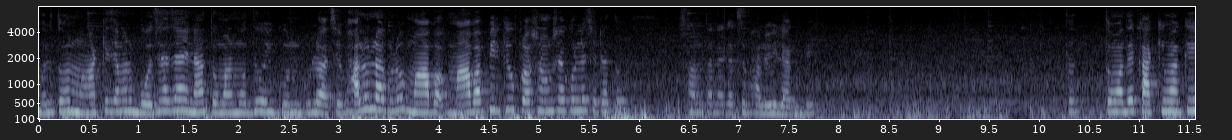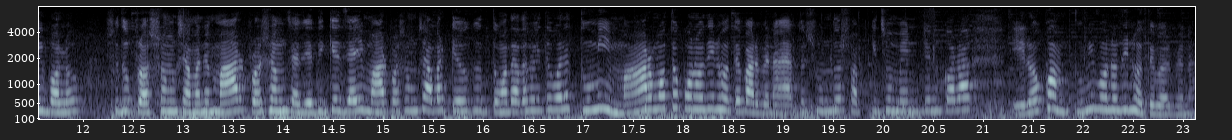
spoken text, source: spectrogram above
বলে তোমার মাকে যেমন বোঝা যায় না, তোমার মধ্যে ওই গুণগুলো আছে। ভালো লাগল। মা মা বাপির কেউ প্রশংসা করলে সেটা তো সন্তানের কাছে ভালোই লাগবে। তো তোমাদের কাকিমাকেই বলো শুধু প্রশংসা মানে মার প্রশংসা, যেদিকে যাই মার প্রশংসা, আবার কেউ কেউ তোমার দাদা হয়তো বলে, তুমি মার মতো কোনোদিন হতে পারবে না, এত সুন্দর সব কিছু মেনটেন করা এরকম তুমি কোনোদিন হতে পারবে না।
